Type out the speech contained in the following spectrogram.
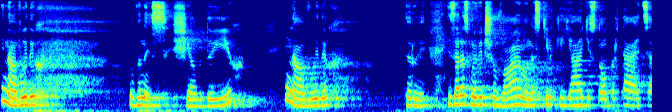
І на видих вниз. Ще вдих. І на видих. Три. І зараз ми відчуваємо, наскільки якісно обертається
